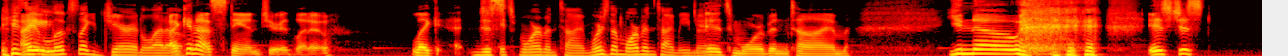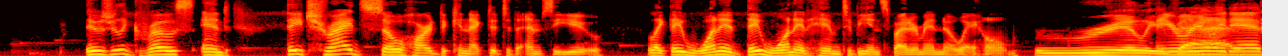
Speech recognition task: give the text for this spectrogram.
Is I- it looks like Jared Leto. I cannot stand Jared Leto. Like, just It's Morbin time. Where's the Morbin time email? It's Morbin time. You know, it's just. It was really gross, and they tried so hard to connect it to the MCU. Like they wanted, they wanted him to be in Spider-Man: No Way Home. Really, they bad. really did.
